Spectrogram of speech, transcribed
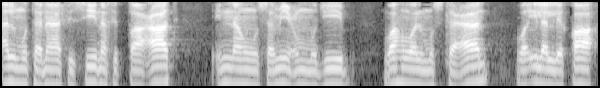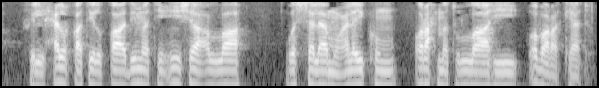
المتنافسين في الطاعات. إنه سميع مجيب وهو المستعان. وإلى اللقاء في الحلقة القادمة إن شاء الله. والسلام عليكم ورحمة الله وبركاته.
